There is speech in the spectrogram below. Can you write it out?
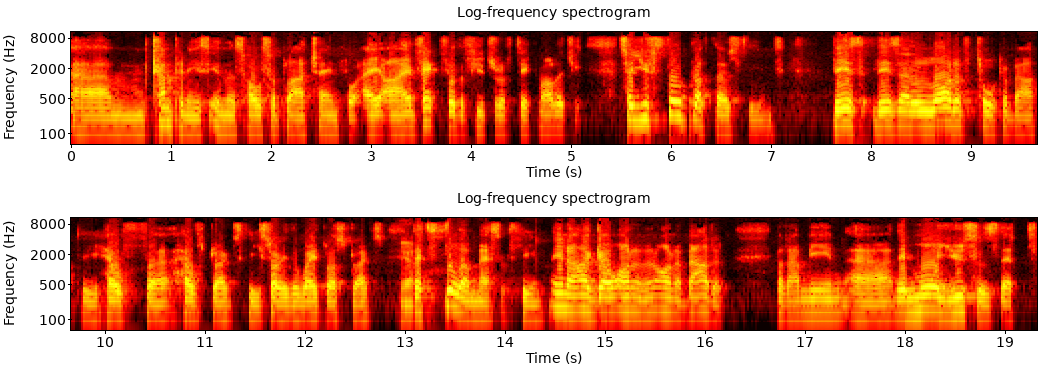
um, companies in this whole supply chain for AI, in fact, for the future of technology. So you've still got those themes. There's there's a lot of talk about the health uh, health drugs, the sorry, the weight loss drugs. Yeah. That's still a massive theme. You know, I go on and on about it. But I mean, uh, there are more uses that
